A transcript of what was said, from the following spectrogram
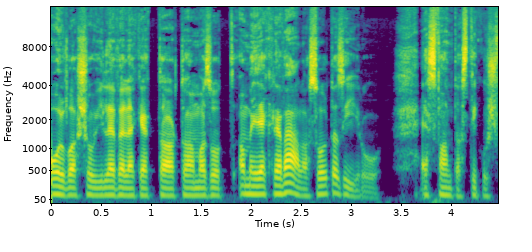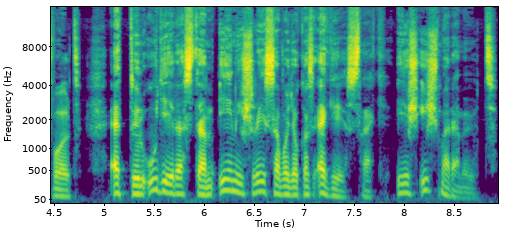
Olvasói leveleket tartalmazott, amelyekre válaszolt az író. Ez fantasztikus volt. Ettől úgy éreztem, én is része vagyok az egésznek, és ismerem őt.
